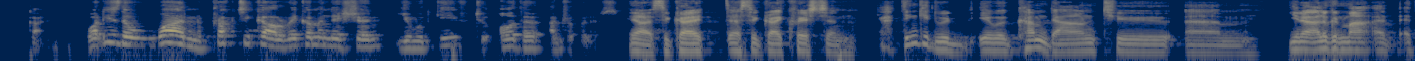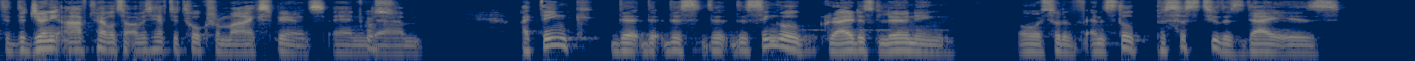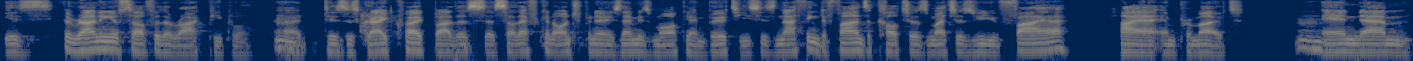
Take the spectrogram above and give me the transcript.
what is the one practical recommendation you would give to other entrepreneurs? Yeah, it's a great that's a great question. I think it would it would come down to um, you know I look at my at, at, the journey I've traveled, so obviously have to talk from my experience, and um, I think the the this the, the single greatest learning or sort of and it still persists to this day is is surrounding yourself with the right people. Mm. Uh, there's this great quote by this uh, South African entrepreneur. His name is Mark Lamberti. He says, Nothing defines a culture as much as who you fire, hire, and promote. Mm. And, um,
